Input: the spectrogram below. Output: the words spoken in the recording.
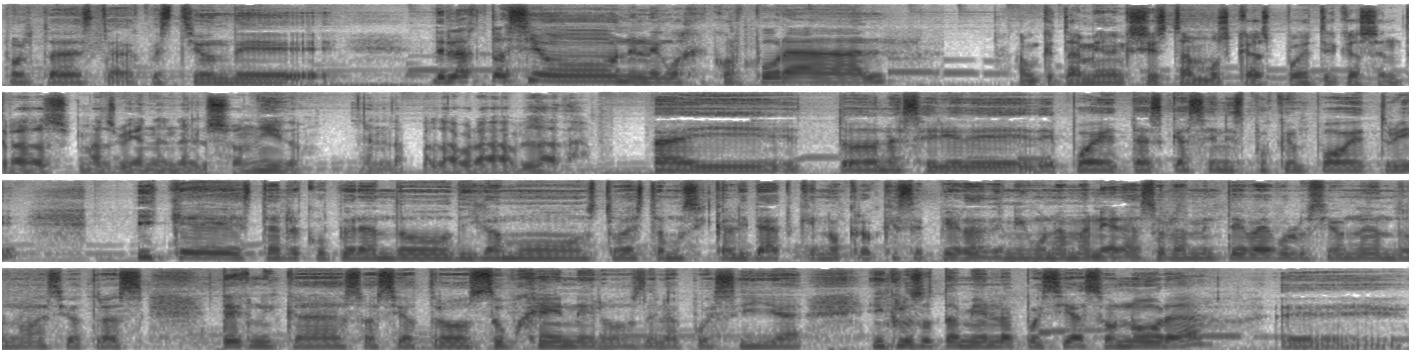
por toda esta cuestión de, de la actuación, el lenguaje corporal, aunque también existan búsquedas poéticas centradas más bien en el sonido, en la palabra hablada. Hay toda una serie de, poetas que hacen spoken poetry y que están recuperando, digamos, toda esta musicalidad que no creo que se pierda de ninguna manera, solamente va evolucionando, ¿no? Hacia otras técnicas o hacia otros subgéneros de la poesía, incluso también la poesía sonora, eh,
